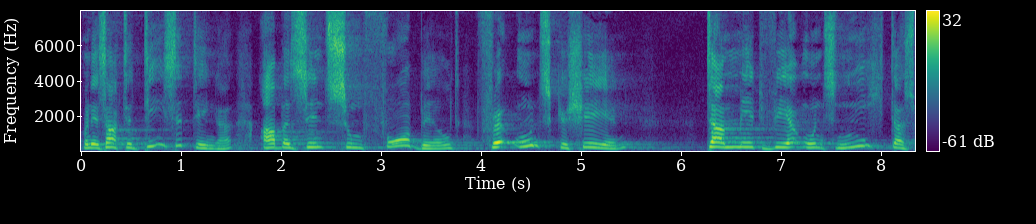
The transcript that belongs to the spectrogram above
Und er sagte, diese Dinge aber sind zum Vorbild für uns geschehen, damit wir uns nicht das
